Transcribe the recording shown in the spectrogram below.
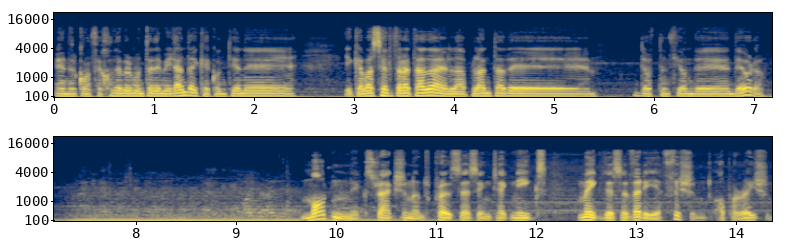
en el concejo de Belmonte de Miranda y que contiene y que va a ser tratada en la planta de, de obtención de, de oro. Modern extraction and processing techniques make this a very efficient operation.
